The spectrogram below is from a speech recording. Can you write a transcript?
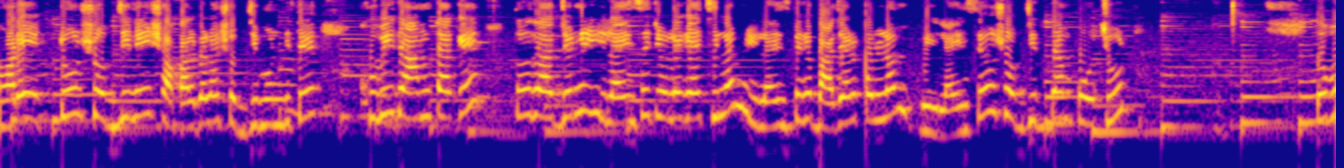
ঘরে একটু সবজি নেই, সকালবেলা সবজি মন্ডিতে খুবই দাম থাকে, তো তার জন্য রিলায়েন্সে চলে গেছিলাম। রিলায়েন্স থেকে বাজার করলাম রিলায়েন্সেও সবজির দাম প্রচুর। তবু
